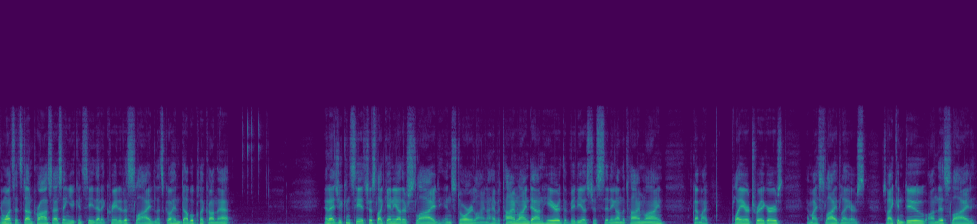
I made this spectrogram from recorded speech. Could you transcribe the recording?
And once it's done processing, you can see that it created a slide. Let's go ahead and double click on that. And as you can see, it's just like any other slide in Storyline. I have a timeline down here. The video is just sitting on the timeline. I've got my player triggers and my slide layers. So I can do on this slide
